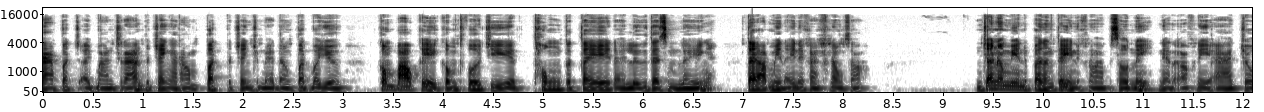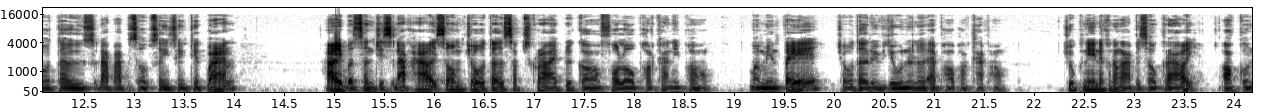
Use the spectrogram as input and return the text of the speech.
ការពិតឲ្យបានច្រើនបញ្ចេញអារម្មណ៍ពិតបញ្ចេញចំណេះដឹងពិតរបស់យើងកុំបោកគេកុំធ្វើជាធុងតេដែលឮតែសំឡេង តែអត់មានអីនៅខាងក្នុងសោះអញ្ចឹងនៅមានប៉ុណ្្នឹងទេនៅក្នុងអេពីសូតនេះអ្នកទាំងអស់គ្នាអាចចូលទៅស្ដាប់អេពីសូតផ្សេងៗទៀតបានហើយបើសិនជាស្ដាប់ហើយសូមចូលទៅ subscribe ឬក៏ follow podcast នេះផងបើមានពេលចូលទៅ review នៅលើ Apple Podcast ផងជួបគ្នានៅក្នុងអេពីសូតក្រោយអរគុណ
